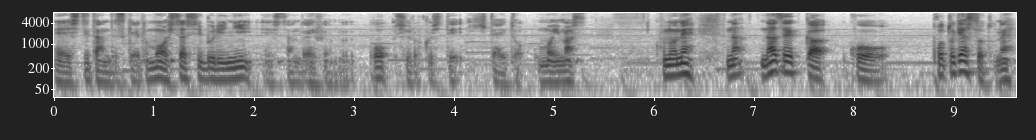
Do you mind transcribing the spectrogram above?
えー、してたんですけれども久しぶりにスタンド FM を収録していきたいと思います。このねなぜかこうポッドキャストとね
